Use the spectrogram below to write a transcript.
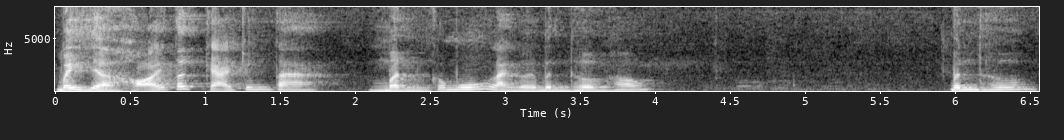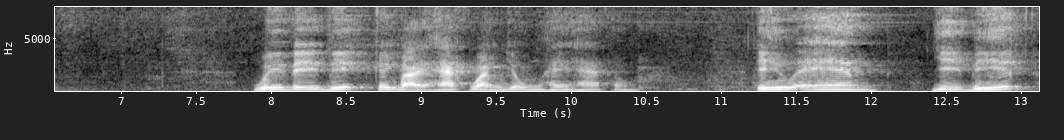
bây giờ hỏi tất cả chúng ta, mình có muốn là người bình thường không? Bình thường. Quý vị biết cái bài hát quang dũng hay hát không? Yêu em vì biết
